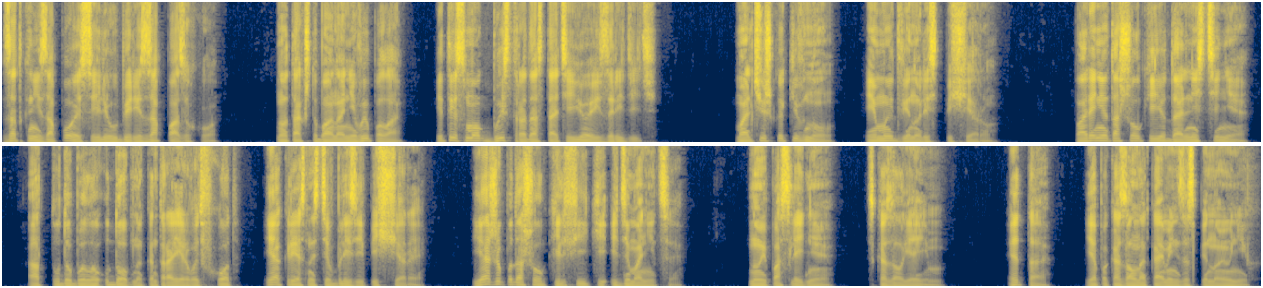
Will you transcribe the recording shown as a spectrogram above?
заткни за пояс или убери за пазуху, но так, чтобы она не выпала, и ты смог быстро достать ее и зарядить. Мальчишка кивнул, и мы двинулись в пещеру. Парень отошел к ее дальней стене. Оттуда было удобно контролировать вход и окрестности вблизи пещеры. Я же подошел к эльфийке и демонице. «Ну и последнее», — сказал я им. «Это я показал на камень за спиной у них.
